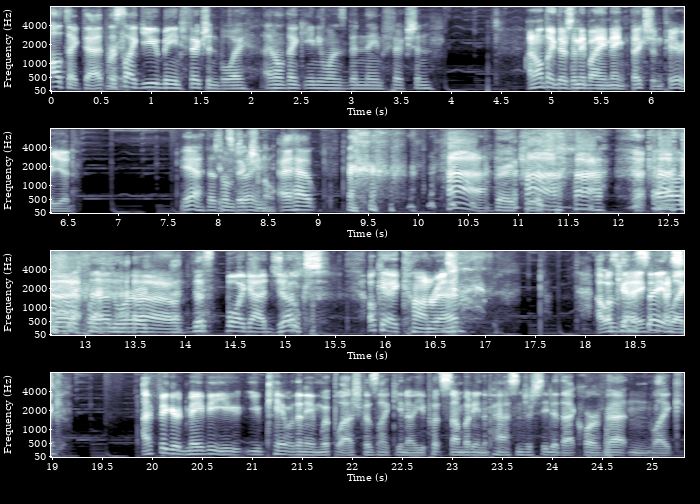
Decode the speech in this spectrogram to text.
I'll take that. It's like you being FictionBoi. I don't think anyone's been named Fiction. I don't think there's anybody named Fiction. Period. Yeah, that's what I'm fictional. saying. I have. Ha! Very true. Ha! Ha! Oh, no, Fred, we're- Oh, this boy got jokes. Okay, Conrad. I was gonna say I s- like, I figured maybe you you came with the name Whiplash because like you know you put somebody in the passenger seat of that Corvette and like,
